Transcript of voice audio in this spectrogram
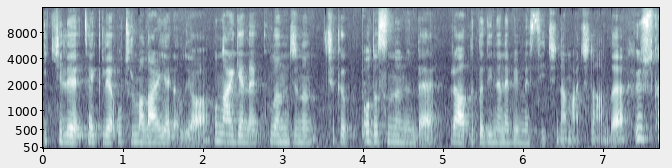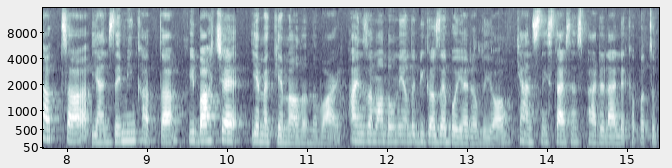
ikili, tekli oturmalar yer alıyor. Bunlar gene kullanıcının çıkıp odasının önünde rahatlıkla dinlenebilmesi için amaçlandı. Üst katta yani zemin katta bir bahçe yemek yeme alanı var. Aynı zamanda onun yanında bir gazebo yer alıyor. Kendisini isterseniz perdelerle kapatıp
